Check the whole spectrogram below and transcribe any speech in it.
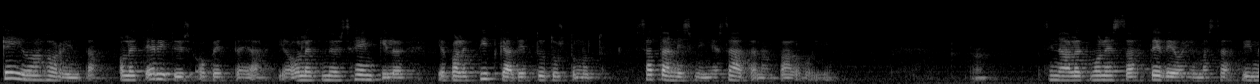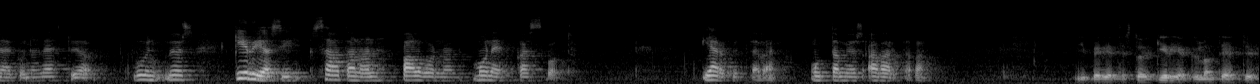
Keijo Ahorinta, olet erityisopettaja ja olet myös henkilö, joka olet pitkälti tutustunut satanismin ja saatanan palvojiin. Sinä olet monessa TV-ohjelmassa viime aikoina nähty ja luin myös kirjasi Saatanan palvonnan monet kasvot. Järkyttävä, mutta myös avartava. Niin periaatteessa tuo kirja kyllä on tehty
